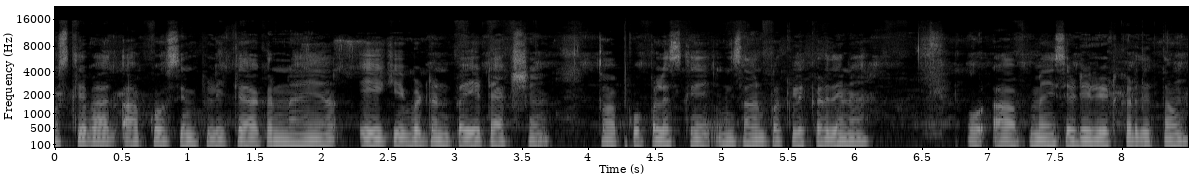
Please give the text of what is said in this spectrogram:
उसके बाद आपको सिंपली क्या करना है, यहाँ एक ही बटन पर ये टैक्स है तो आपको प्लस के इंसान पर क्लिक कर देना है। और आप, मैं इसे डिलीट कर देता हूँ।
